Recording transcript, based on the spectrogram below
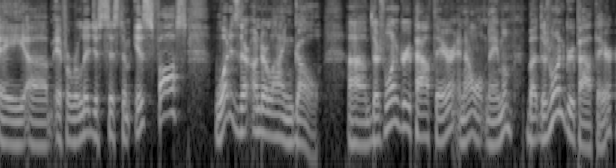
a uh, if a religious system is false, what is their underlying goal? Um, there's one group out there, and I won't name them, but there's one group out there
